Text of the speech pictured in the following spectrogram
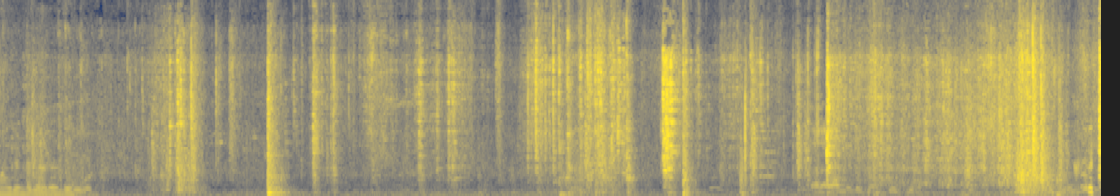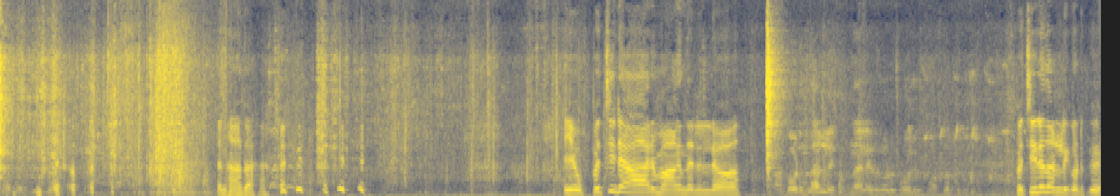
മയിലുണ്ടല്ലോ അതിന്റെ എന്നാതാ അയ്യോ ഉപ്പച്ചിന്റെ ആരും വാങ്ങുന്നില്ലല്ലോ. ഉപ്പച്ചിനെ തള്ളി കൊടുക്ക്.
